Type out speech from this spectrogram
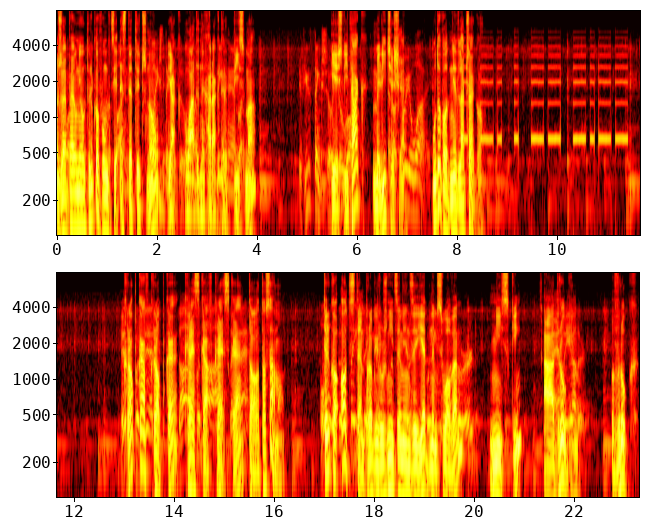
Że pełnią tylko funkcję estetyczną, jak ładny charakter pisma? Jeśli tak, mylicie się. Udowodnię dlaczego. Kropka w kropkę, kreska w kreskę to to samo. Tylko odstęp robi różnicę między jednym słowem, niski, a drugim, wróg.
